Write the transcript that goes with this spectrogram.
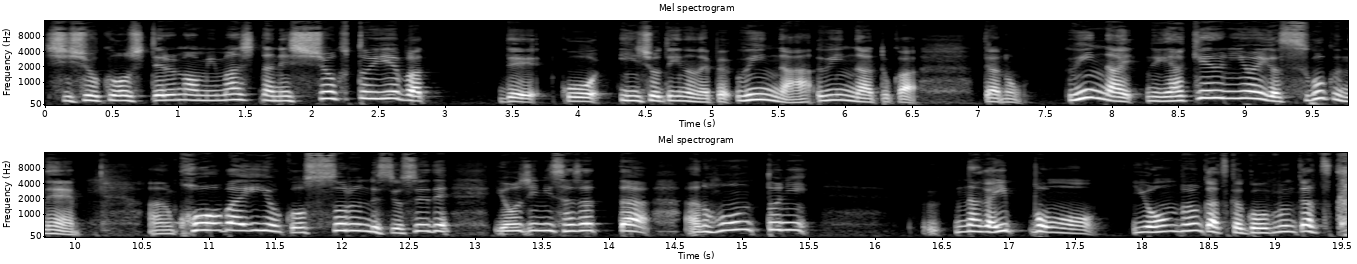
試食をしてるのを見ましたね。試食といえばで、こう、印象的なのはやっぱりウインナーウインナーとか、で、あの、ウインナーの焼ける匂いがすごくね、あの、購買意欲をそそるんですよ。それで、用心に刺さった、あの、本当に、なんか一本を4分割か5分割か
